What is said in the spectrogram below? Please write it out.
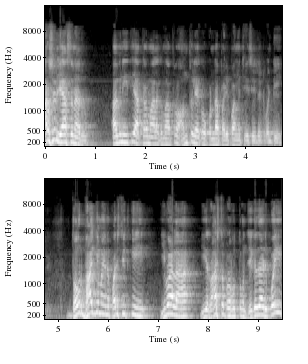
అరెస్టులు చేస్తున్నారు. అవినీతి అక్రమాలకు మాత్రం అంతు లేకోకుండా పరిపాలన చేసేటటువంటి దౌర్భాగ్యమైన పరిస్థితికి ఇవాళ ఈ రాష్ట్ర ప్రభుత్వం దిగజారిపోయి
